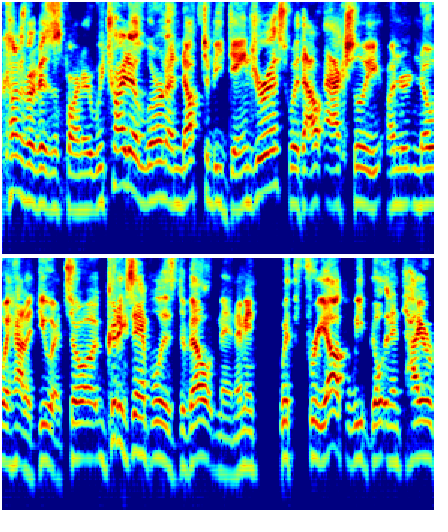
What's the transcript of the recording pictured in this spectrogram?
Connor's my business partner. We try to learn enough to be dangerous without actually under knowing how to do it. So a good example is development. I mean, with Free Up, we built an entire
